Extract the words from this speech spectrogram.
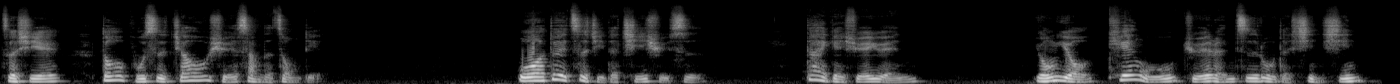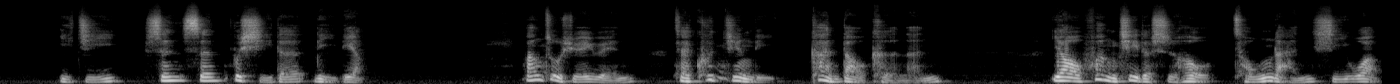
这些都不是教学上的重点。我对自己的期许是，带给学员拥有天无绝人之路的信心，以及生生不息的力量，帮助学员在困境里看到可能。要放弃的时候，重燃希望；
